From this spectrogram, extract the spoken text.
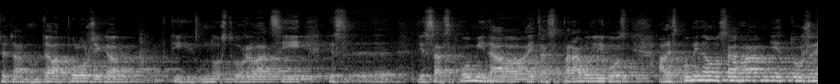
teda veľa položiek a tých množstvo relácií, kde, kde sa spomínala aj tá spravodlivosť, ale spomínalo sa hlavne to, že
